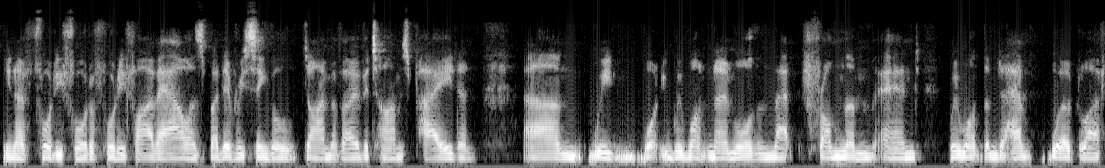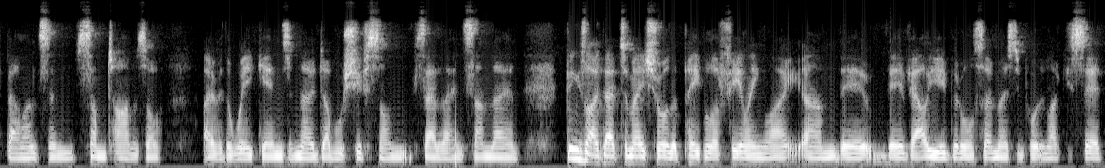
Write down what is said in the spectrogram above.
you know 44 to 45 hours, but every single dime of overtime is paid and um, we what we want no more than that from them, and we want them to have work life balance and sometimes over the weekends and no double shifts on Saturday and Sunday and things like that to make sure that people are feeling like um, they're they're valued, but also most important, like you said,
